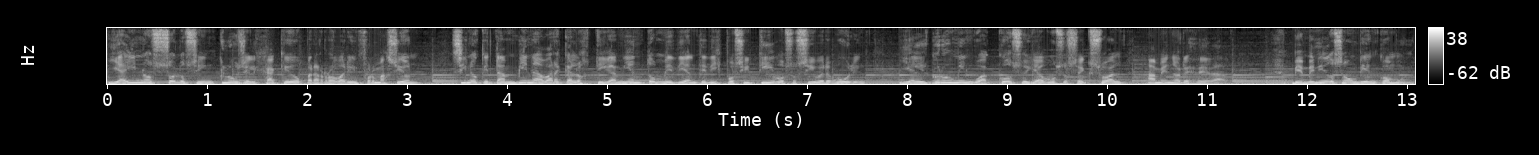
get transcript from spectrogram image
Y ahí no solo se incluye el hackeo para robar información, sino que también abarca el hostigamiento mediante dispositivos o ciberbullying y el grooming o acoso y abuso sexual a menores de edad. Bienvenidos a Un Bien Común,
